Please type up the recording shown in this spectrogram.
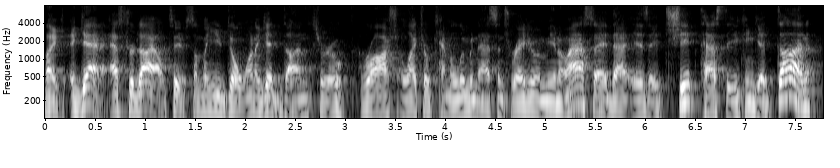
Like again, estradiol too, something you don't want to get done through Roche electrochemiluminescence radioimmunoassay. That is a cheap test that you can get done,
